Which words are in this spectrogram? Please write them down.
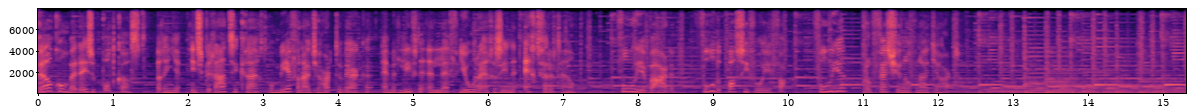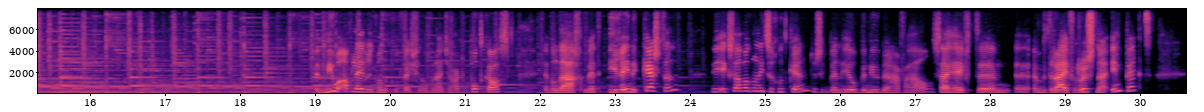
Welkom bij deze podcast, waarin je inspiratie krijgt om meer vanuit je hart te werken en met liefde en lef jongeren en gezinnen echt verder te helpen. Voel je waarde, voel de passie voor je vak, voel je professional vanuit je hart. Een nieuwe aflevering van de Professional vanuit je hart podcast. En vandaag met Irene Kersten, die ik zelf ook nog niet zo goed ken. Dus ik ben heel benieuwd naar haar verhaal. Zij heeft ehm, eh, een bedrijf Rust naar Impact.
